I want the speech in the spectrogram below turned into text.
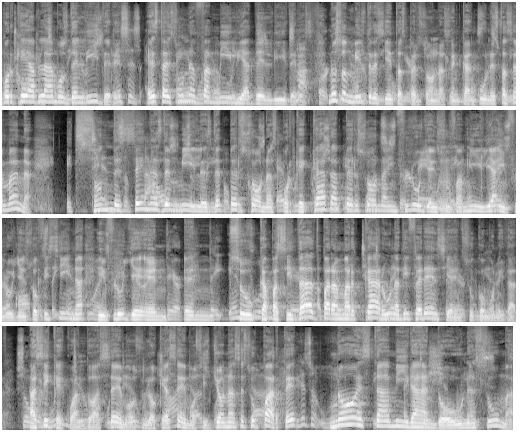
porque hablamos de líderes. Esta es una familia de líderes. No son 1.300 personas en Cancún esta semana. Son decenas de miles de personas porque cada persona influye en su familia, influye en su oficina, influye en, en su capacidad para marcar una diferencia en su comunidad. Así que cuando hacemos lo que hacemos y John hace su parte, no está mirando una suma.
